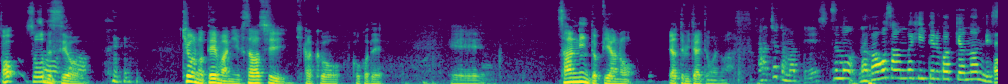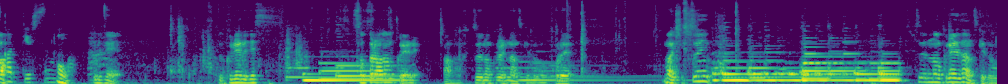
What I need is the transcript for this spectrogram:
あそうですよ。今日のテーマにふさわしい企画をここで、えー、3人とピアノやってみたいと思います。あちょっと待って。質問。長尾さんの弾いてる楽器は何ですかあっていう質問が。これねウクレレです。ソプラノウクレレ。あの普通のウクレレなんですけどこれまあ普通に普通のウクレレなんですけど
